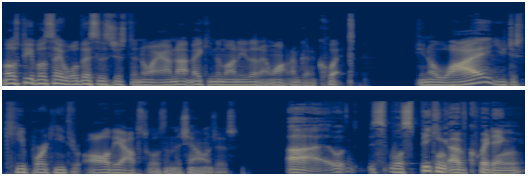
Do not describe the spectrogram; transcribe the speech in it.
Most people say, well, this is just annoying. I'm not making the money that I want. I'm going to quit. You know why? You just keep working through all the obstacles and the challenges. Uh, well, speaking of quitting,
